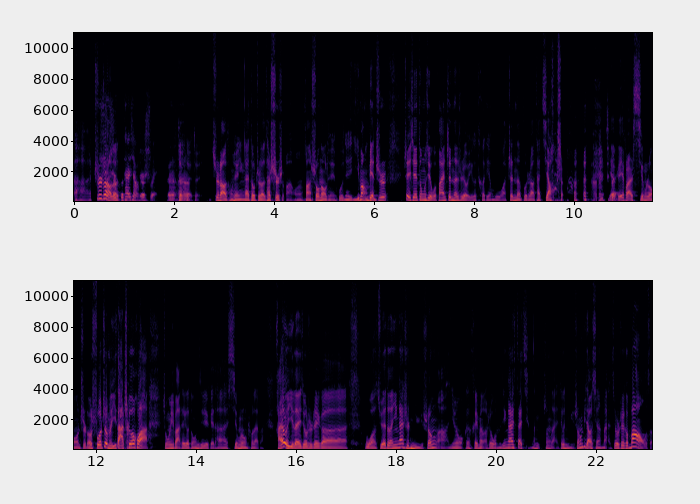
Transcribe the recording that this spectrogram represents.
啊，知道的不太像是水。嗯，对对对。知道的同学应该都知道它是什么，我们放 show note 里，估计一望便知。这些东西我发现真的是有一个特点，我真的不知道它叫什么，也没法形容，只能说这么一大车话，终于把这个东西给它形容出来吧。还有一类就是这个，我觉得应该是女生啊，因为我跟黑妹老师，我们应该再请个女生来，就女生比较喜欢买的就是这个帽子，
